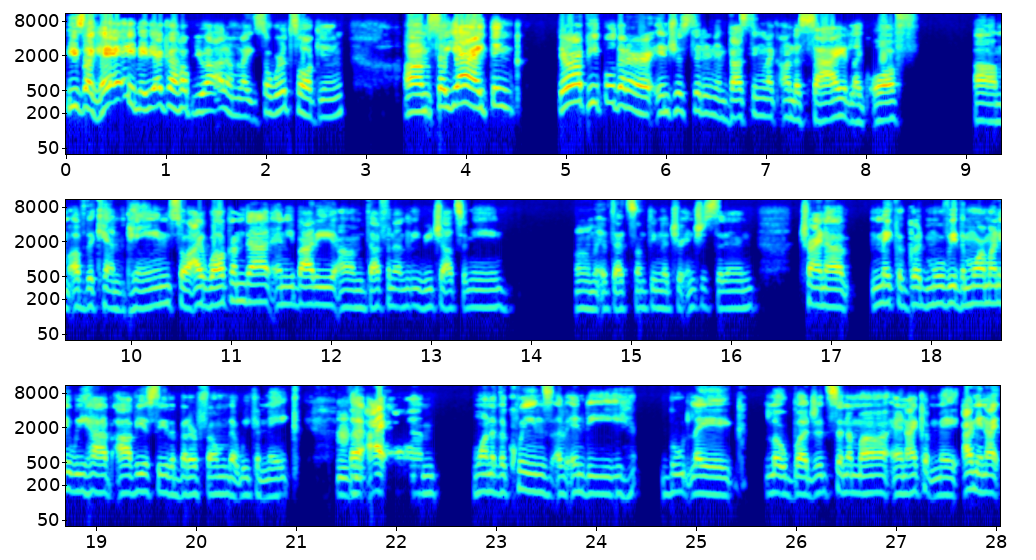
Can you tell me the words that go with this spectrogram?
he's like, hey, maybe I could help you out. I'm like, so we're talking. Um, so yeah, I think there are people that are interested in investing like on the side, like off um of the campaign. So I welcome that. Anybody um definitely reach out to me um if that's something that you're interested in. Trying to make a good movie. The more money we have, obviously, the better film that we can make. Mhm. But I am one of the queens of indie bootleg low budget cinema and I could make I mean I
